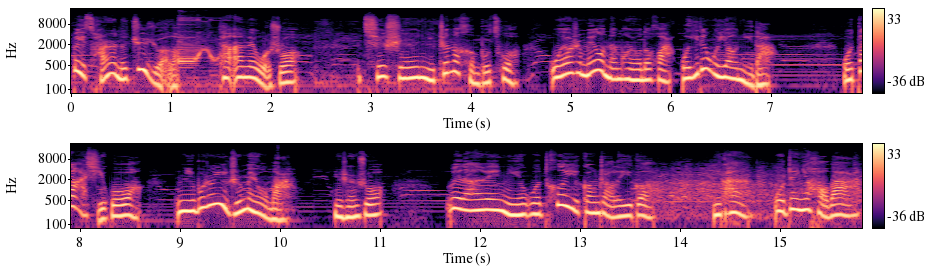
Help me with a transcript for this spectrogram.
被残忍的拒绝了。他安慰我说，其实你真的很不错，我要是没有男朋友的话，我一定会要你的。我大喜过望，你不是一直没有吗？女神说，为了安慰你，我特意刚找了一个。你看我对你好吧？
